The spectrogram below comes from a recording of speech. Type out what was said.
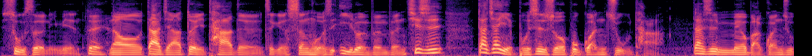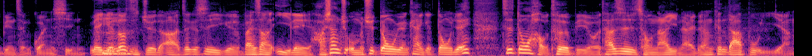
宿舍里面，对，然后大家对他的这个生活是议论纷纷。其实大家也不是说不关注他。但是没有把关注变成关心，每个人都只觉得啊，这个是一个班上的异类，好像我们去动物园看一个动物，觉得哎，这动物好特别哦，它是从哪里来的，跟大家不一样。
